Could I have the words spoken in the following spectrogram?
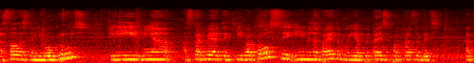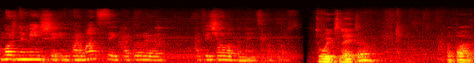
осталась ли у него грудь. И меня оскорбляют такие вопросы, и именно поэтому я пытаюсь показывать как можно меньше информации, которая отвечала бы на эти вопросы. Two weeks later, about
